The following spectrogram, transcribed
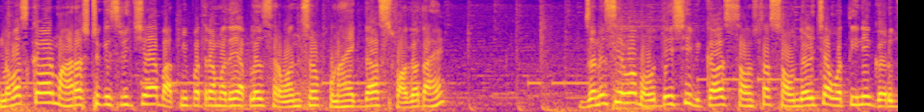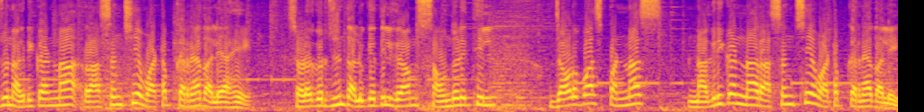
नमस्कार महाराष्ट्र केसरीच्या बातमीपत्रामध्ये आपलं सर्वांचं पुन्हा एकदा स्वागत आहे. जनसेवा बहुद्देशी विकास संस्था सौंदळच्या वतीने गरजू नागरिकांना राशनचे वाटप करण्यात आले आहे. सळगर्जुन तालुक्यातील ग्राम सौंदळ येथील जवळपास पन्नास नागरिकांना राशनचे वाटप करण्यात आले.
